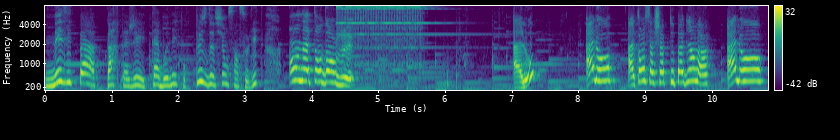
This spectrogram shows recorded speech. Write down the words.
N'hésite pas à partager et t'abonner pour plus de sciences insolites. En attendant, je... Allô? Allô? Attends, ça chapte pas bien là Allô?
